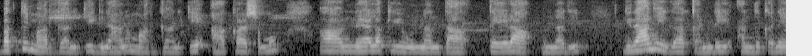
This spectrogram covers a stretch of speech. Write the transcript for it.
భక్తి మార్గానికి జ్ఞాన మార్గానికి ఆకాశము ఆ నేలకి ఉన్నంత తేడా ఉన్నది. జ్ఞానిగా కండి అందుకనే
